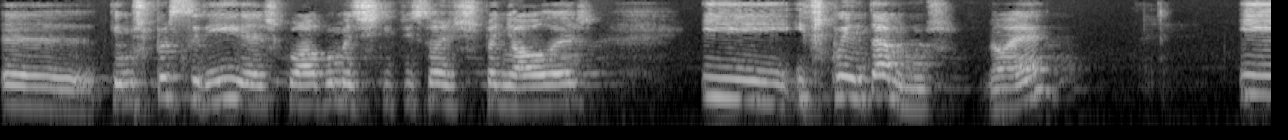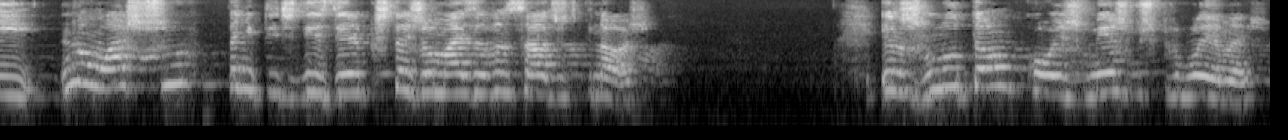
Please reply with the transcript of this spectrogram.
uh, temos parcerias com algumas instituições espanholas e, e frequentamos-nos, não é? E não acho, tenho que lhes dizer, que estejam mais avançados do que nós. Eles lutam com os mesmos problemas.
